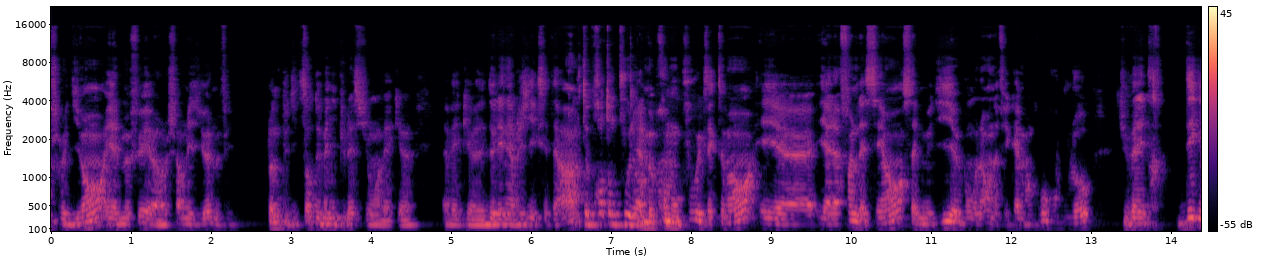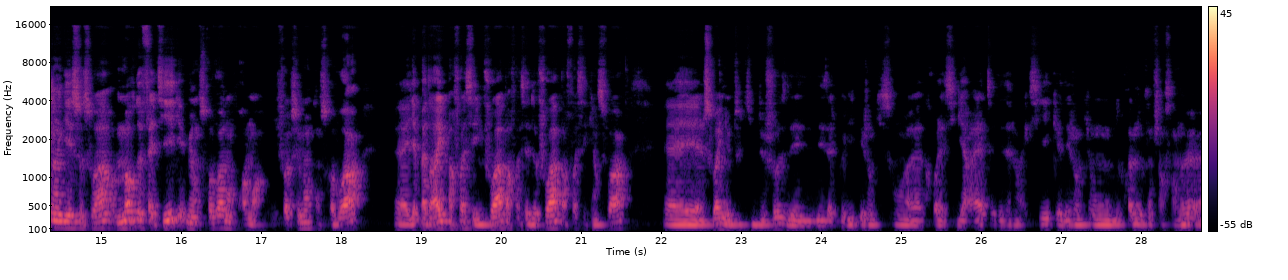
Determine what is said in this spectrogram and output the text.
sur le divan et elle me fait, alors je ferme les yeux, elle me fait plein de petites sortes de manipulations avec avec euh, de l'énergie, etc. Elle te prend ton pouls. Elle me prend mon pouls, exactement. Et, euh, et, à la fin de la séance, elle me dit, euh, bon, là, on a fait quand même un gros, gros boulot. Tu vas être déglingué ce soir, mort de fatigue, mais on se revoit dans trois mois. Il faut absolument qu'on se revoie. Il n'y a pas de règle. Parfois, c'est une fois, parfois, c'est deux fois, parfois, c'est quinze fois. Et elle soigne tout type de choses, des, des, alcooliques, des gens qui sont accros à la cigarette, des anorexiques, des gens qui ont des problèmes de confiance en eux.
